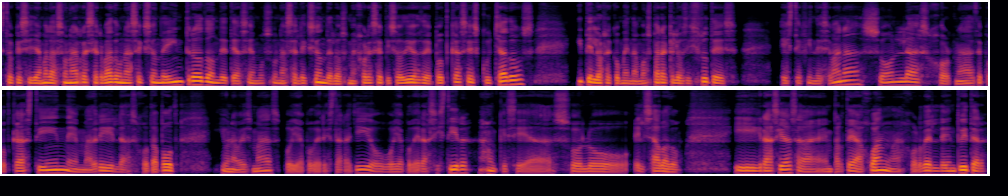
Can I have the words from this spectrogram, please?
Esto que se llama La Zona Reservada, una sección de intro donde te hacemos una selección de los mejores episodios de podcast escuchados y te los recomendamos para que los disfrutes. Este fin de semana son las jornadas de podcasting en Madrid, las JPod, y una vez más voy a poder estar allí o voy a poder asistir, aunque sea solo el sábado. Y gracias en parte a Juan, a Jordel en Twitter.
